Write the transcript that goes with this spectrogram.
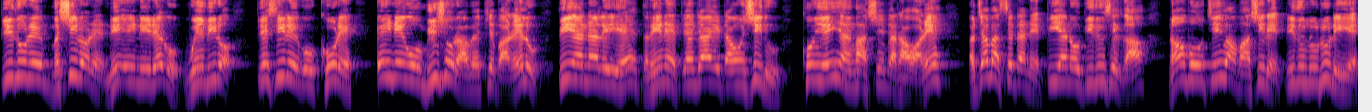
ပြည်သူတွေမရှိတော့တဲ့နေအိမ်တွေတဲကိုဝင်ပြီးတော့ပစ္စည်းတွေကိုခိုးတယ်အိမ်တွေကိုမီးရှို့တာပဲဖြစ်ပါတယ်လို့ PNL ရဲ့သတင်းနဲ့ပြန်ကြားရေးတာဝန်ရှိသူခွန်ရင်းရန်ကရှင်းပြထားပါတယ်အကြမ်းဖက်စစ်တပ်နဲ့ PNO ပြည်သူ့စစ်ကနောင်ဘိုကျေးရွာမှာရှိတဲ့ပြည်သူလူထုတွေရဲ့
